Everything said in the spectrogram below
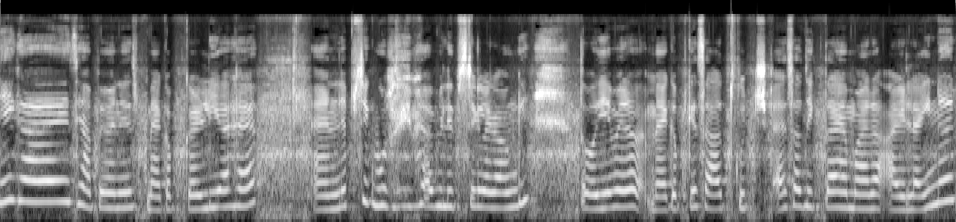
ये गाइस यहाँ पे मैंने मेकअप कर लिया है एंड लिपस्टिक भूल गई मैं अभी लिपस्टिक लगाऊँगी। तो ये मेरा मेकअप के साथ कुछ ऐसा दिखता है हमारा eyeliner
